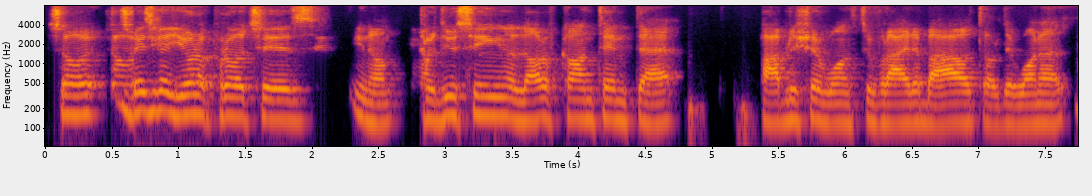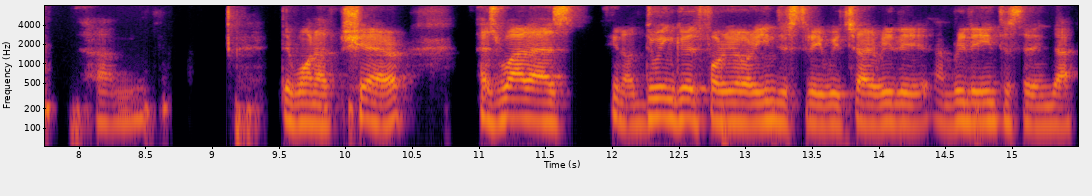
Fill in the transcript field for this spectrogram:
So basically, your approach is, you know, producing a lot of content that publisher wants to write about or they want to um, they want to share, as well as you know doing good for your industry, which I really I'm really interested in that.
